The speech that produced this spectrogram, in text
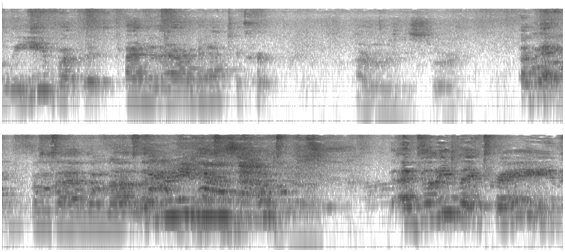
believe what the I know that I would have to. Cor- I remember this story. Okay, I'm glad I'm not like making this up. Yeah. I believe they prayed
